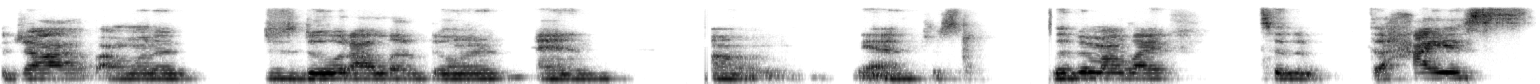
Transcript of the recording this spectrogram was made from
a job. I want to just do what I love doing and um, yeah, just living my life to the, the highest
